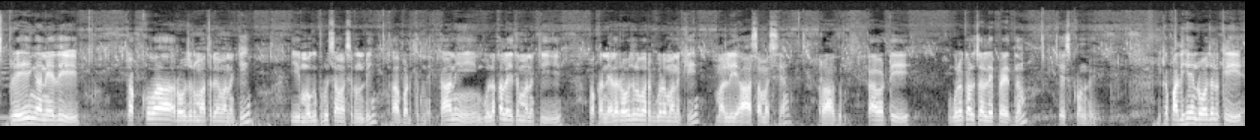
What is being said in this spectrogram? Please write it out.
స్ప్రేయింగ్ అనేది తక్కువ రోజులు మాత్రమే మనకి ఈ మొగిపురు సమస్య నుండి కాపాడుతుంది. కానీ గులకలు అయితే మనకి ఒక నెల రోజుల వరకు కూడా మనకి మళ్ళీ ఆ సమస్య రాదు. కాబట్టి గులకలు చల్లే ప్రయత్నం చేసుకోండి. ఇక పదిహేను రోజులకి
